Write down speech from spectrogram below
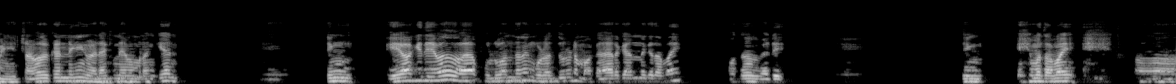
මේ ට්‍රැවල් කරන එකෙන් වැඩක් නෑ මම නම් කියන්නේ. ඉතින් ඒ වගේ දේවල් ඔයා පුළුවන් තරම් ගොඩක් දුරට මග හැර ගන්න එක තමයි හොඳම වැඩේ. ඉතින් එහෙම තමයි ආ,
